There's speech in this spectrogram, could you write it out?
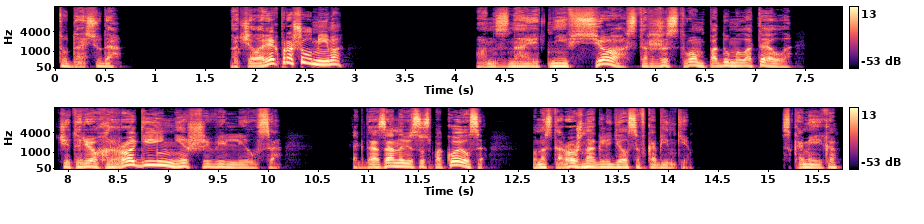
туда-сюда. Но человек прошел мимо. «Он знает не все», — с торжеством подумал Отелло. Четырехрогий не шевелился. Когда занавес успокоился, он осторожно огляделся в кабинке. Скамейка.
